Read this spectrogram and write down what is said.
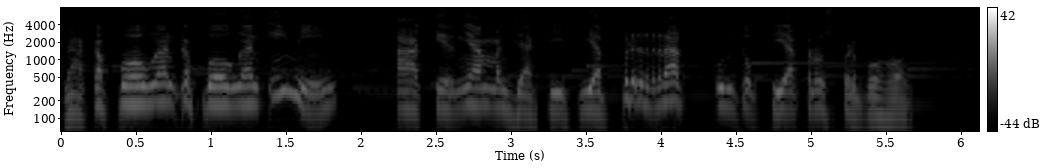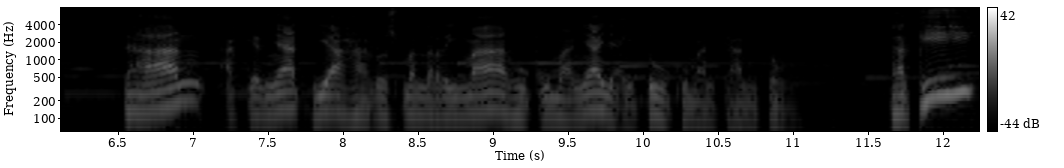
Nah, kebohongan-kebohongan ini akhirnya menjadi dia berat untuk dia terus berbohong. Dan akhirnya dia harus menerima hukumannya yaitu hukuman gantung. Bagi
